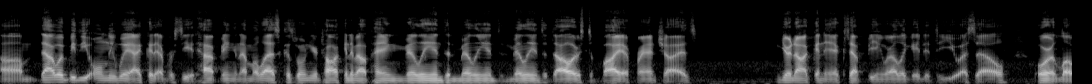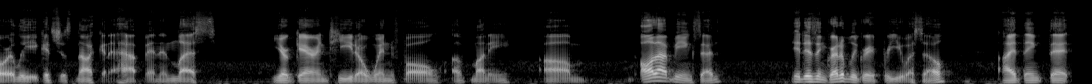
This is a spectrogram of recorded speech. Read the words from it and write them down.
Um, that would be the only way i could ever see it happening in mls because when you're talking about paying millions and millions and millions of dollars to buy a franchise you're not going to accept being relegated to usl or a lower league. It's just not going to happen unless you're guaranteed a windfall of money. Um, all that being said it is incredibly great for usl I think that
